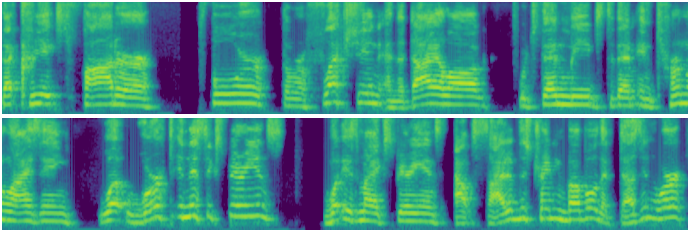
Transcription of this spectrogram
that creates fodder for the reflection and the dialogue, which then leads to them internalizing what worked in this experience. What is my experience outside of this training bubble that doesn't work?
